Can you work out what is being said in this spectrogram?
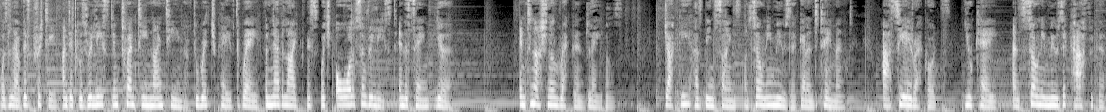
was Love is Pretty and it was released in 2019 after which paved way for Never Like This which also released in the same year. International record labels. Gyakie has been signed on Sony Music Entertainment, RCA Records, UK, and Sony Music Africa.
